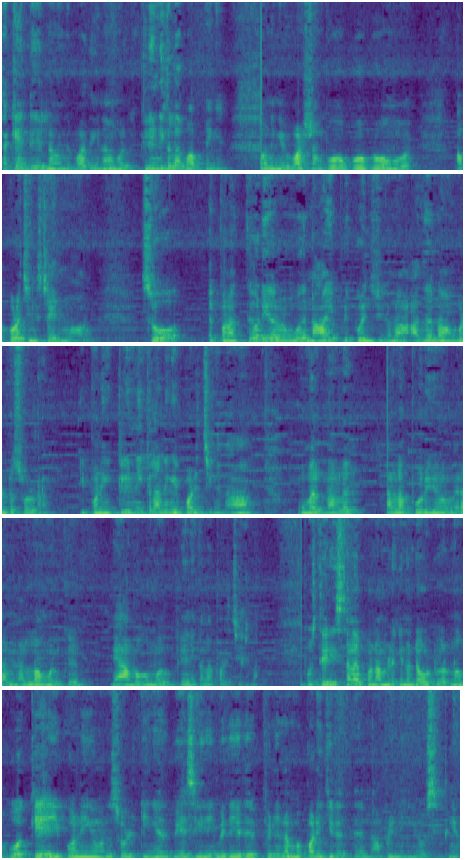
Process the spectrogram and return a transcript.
செகண்ட் இயரில் வந்து பார்த்தீங்கன்னா உங்களுக்கு கிளினிக்கலாக பார்ப்பீங்க. ஸோ நீங்கள் வருஷம் போக போக போக உங்கள் அப்ரோச்சிங் ஸ்டைல் மாறும். ஸோ இப்போ நான் தேர்ட் இயர் வரும்போது நான் எப்படி புரிஞ்சுக்கணும் அதை நான் உங்கள்கிட்ட சொல்கிறேன் இப்போ நீங்கள் கிளினிக்கெலாம் நீங்கள் படிச்சீங்கன்னா உங்களுக்கு நல்லது. நல்லா புரியும் வேற நல்லா உங்களுக்கு ஞாபகமும் ஒரு கிளினிக்கெல்லாம் படிச்சிக்கலாம். இப்போ ஸ்டெடிஸ்னால இப்போ நம்மளுக்கு என்ன டவுட் வரணும் ஓகே இப்போ நீங்கள் வந்து சொல்லிட்டீங்க இது பேசிக் இது இது எப்படி நம்ம படிக்கிறது அப்படின்னு நீங்கள் யோசிப்பீங்க.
